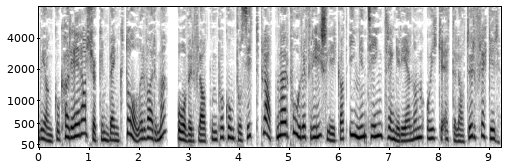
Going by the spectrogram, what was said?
Bianco Carrera kjøkkenbenk tåler varme, overflaten på komposittplaten er porefri slik at ingenting trenger igjennom og ikke etterlater flekker.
